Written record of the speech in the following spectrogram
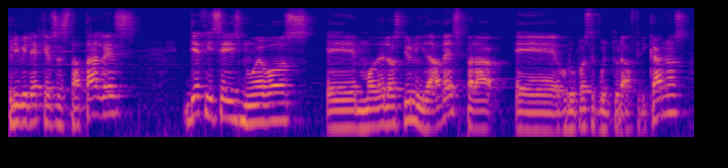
privilegios estatales. 16 nuevos eh, modelos de unidades para eh, grupos de cultura africanos.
